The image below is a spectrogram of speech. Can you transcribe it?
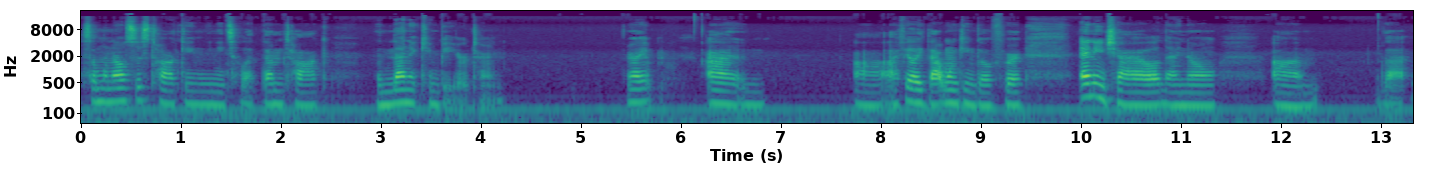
Someone else is talking, we need to let them talk, and then it can be your turn, right? And uh, I feel like that one can go for any child. I know um, that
